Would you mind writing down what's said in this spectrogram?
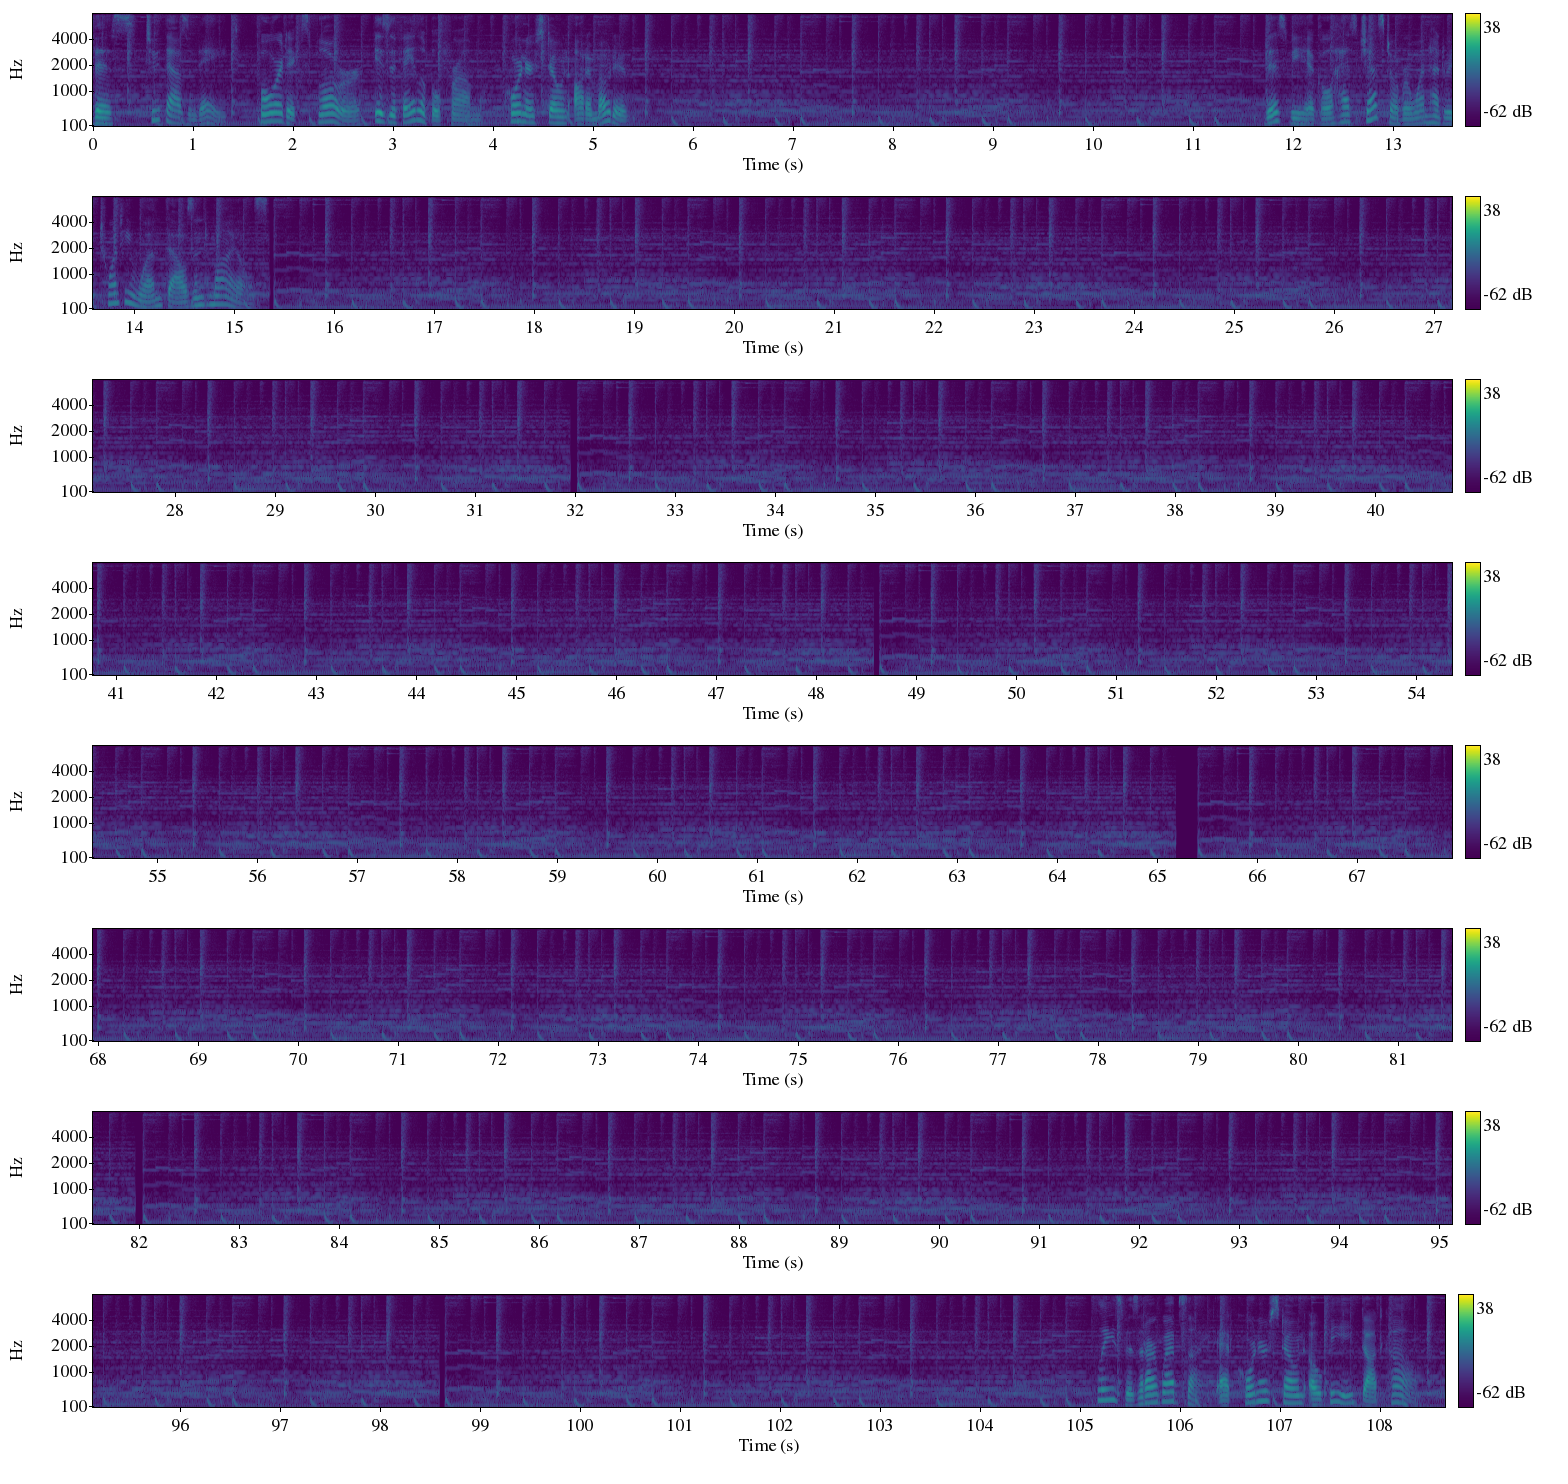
This 2008 Ford Explorer is available from Cornerstone Automotive. This vehicle has just over 121,000 miles. Please visit our website at cornerstoneob.com.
